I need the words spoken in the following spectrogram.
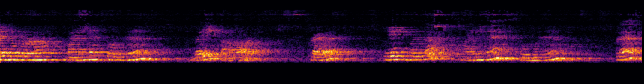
என்ன பண்ணணும் மைனஸ் ஒன்று பை ஆர் பிளஸ் ஏக்கு பதிலாக மைனஸ் ஒன்று பிளஸ்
